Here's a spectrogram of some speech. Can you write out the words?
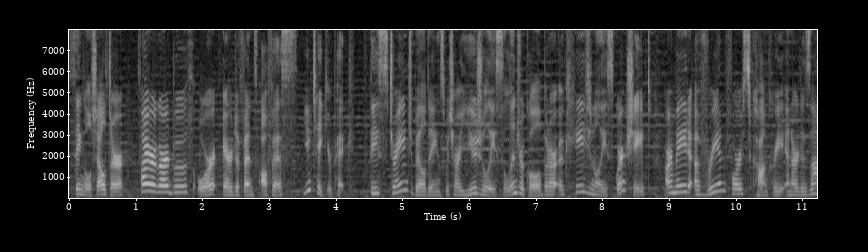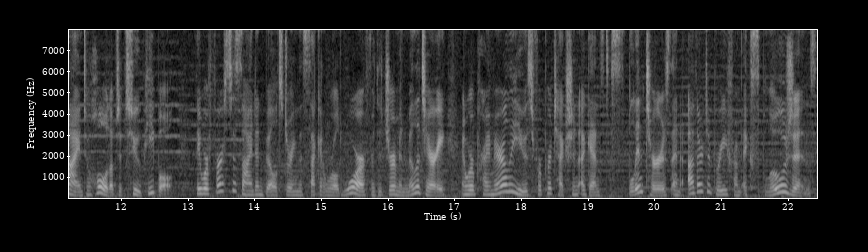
single shelter, fire guard booth, or air defense office. You take your pick. These strange buildings, which are usually cylindrical but are occasionally square-shaped, are made of reinforced concrete and are designed to hold up to two people. They were first designed and built during the Second World War for the German military and were primarily used for protection against splinters and other debris from explosions.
